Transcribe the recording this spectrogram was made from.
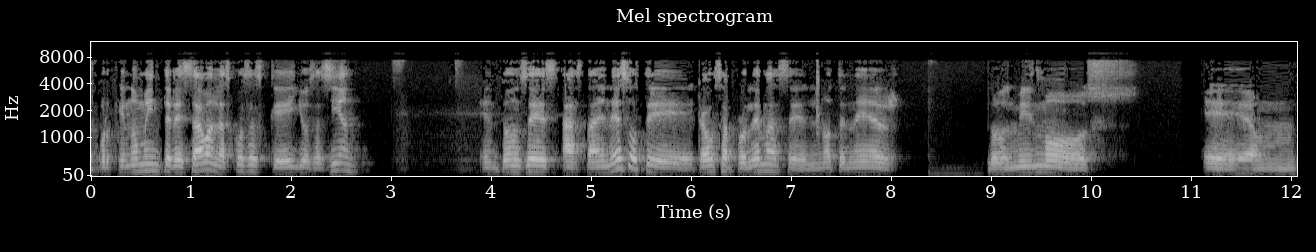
porque no me interesaban las cosas que ellos hacían. Entonces, hasta en eso te causa problemas el no tener los mismos eh, um,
